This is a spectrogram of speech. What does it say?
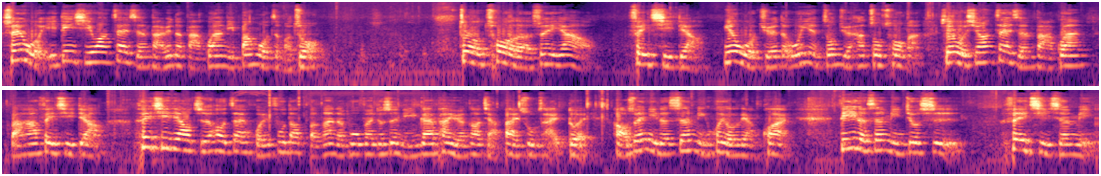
所以我一定希望再审法院的法官，你帮我怎么做？做错了，所以要。废弃掉，因为我觉得我眼中觉得他做错嘛，所以我希望再审法官把他废弃掉。废弃掉之后再回复到本案的部分，就是你应该判原告甲败诉才对。好，所以你的声明会有两块，第一个声明就是废弃声明，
